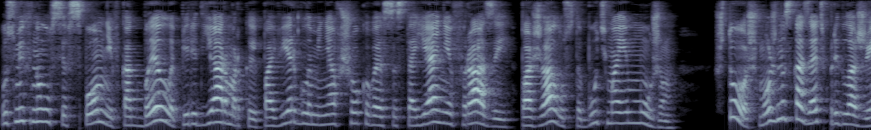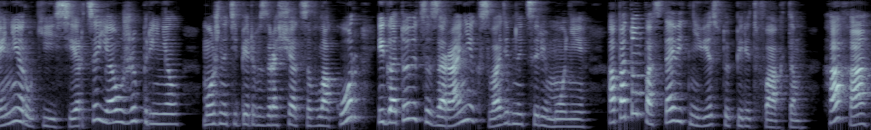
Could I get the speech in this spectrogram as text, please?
Усмехнулся, вспомнив, как Белла перед ярмаркой повергла меня в шоковое состояние фразой «Пожалуйста, будь моим мужем». Что ж, можно сказать, предложение руки и сердца я уже принял. Можно теперь возвращаться в Лакор и готовиться заранее к свадебной церемонии, а потом поставить невесту перед фактом. Ха-ха.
